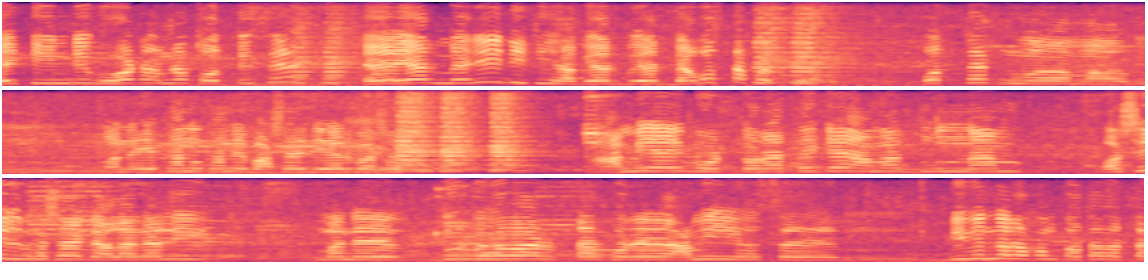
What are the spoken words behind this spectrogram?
এই তিনটি ভোট আমরা করতেছি এর মেরেই দিতে হবে, এর এর ব্যবস্থা করতে হবে। প্রত্যেক মানে এখান ওখানে বাসায়, এর বাসায়। আমি এই ভোট করা থেকে আমার দুর্নাম অশ্লীল ভাষায় গালাগালি মানে দুর্ব্যবহার, তারপরে আমি হচ্ছে বিভিন্ন রকম কথাবার্তা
